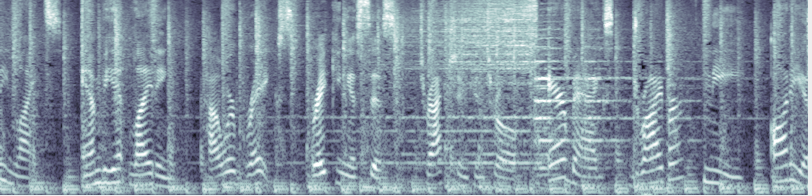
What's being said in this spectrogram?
running lights, ambient lighting, power brakes, braking assist, traction control, airbags, driver, knee, audio,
